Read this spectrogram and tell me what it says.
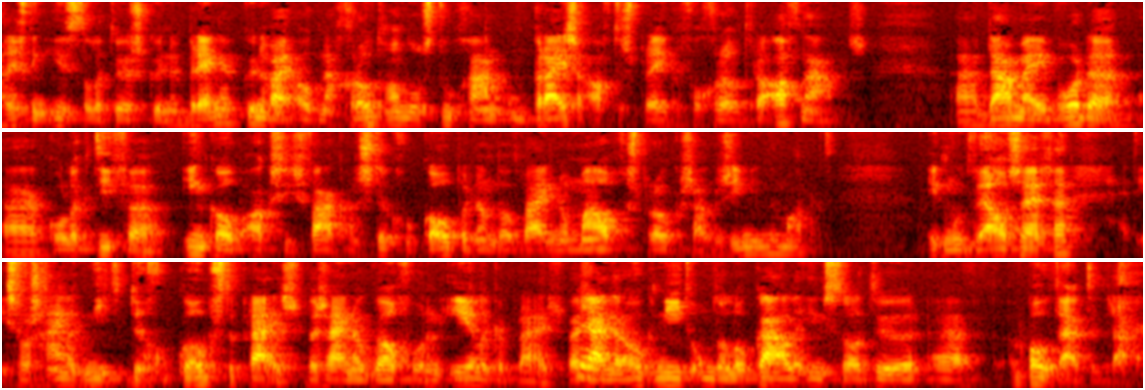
richting installateurs kunnen brengen, kunnen wij ook naar groothandels toe gaan om prijzen af te spreken voor grotere afnames. Uh, daarmee worden uh, collectieve inkoopacties vaak een stuk goedkoper dan dat wij normaal gesproken zouden zien in de markt. Ik moet wel zeggen, het is waarschijnlijk niet de goedkoopste prijs. We zijn ook wel voor een eerlijke prijs. Wij ja. zijn er ook niet om de lokale installateur uh, een poot uit te dragen.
